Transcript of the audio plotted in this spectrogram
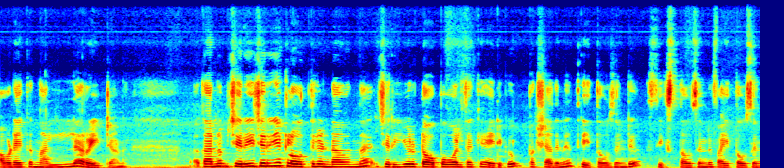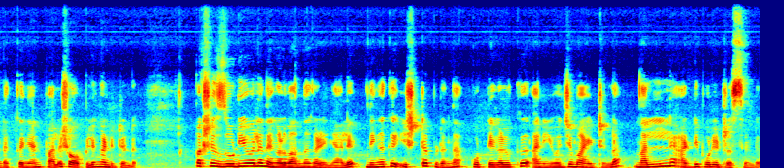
അവിടെയൊക്കെ നല്ല റേറ്റാണ് കാരണം ചെറിയ ചെറിയ ക്ലോത്തിലുണ്ടാവുന്ന ചെറിയൊരു ടോപ്പ് പോലത്തൊക്കെ ആയിരിക്കും. പക്ഷെ അതിന് three thousand six thousand five thousand ഒക്കെ ഞാൻ പല ഷോപ്പിലും കണ്ടിട്ടുണ്ട്. പക്ഷേ സുഡിയോയിൽ നിങ്ങൾ വന്നു കഴിഞ്ഞാൽ നിങ്ങൾക്ക് ഇഷ്ടപ്പെടുന്ന കുട്ടികൾക്ക് അനുയോജ്യമായിട്ടുള്ള നല്ല അടിപൊളി ഡ്രസ്സുണ്ട്.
